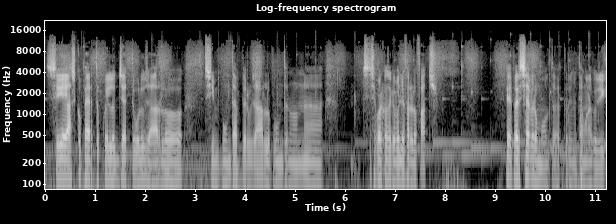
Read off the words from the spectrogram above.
se ha scoperto quell'oggetto e vuole usarlo, si impunta per usarlo, punto, non, se c'è qualcosa che voglio fare lo faccio. persevero molto, ecco, rimettiamola così.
